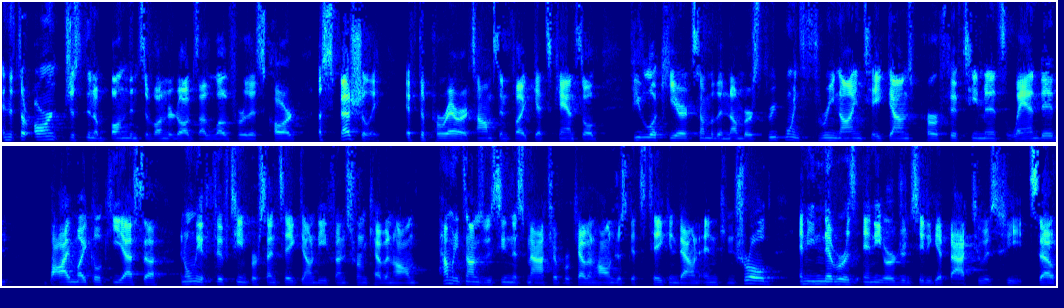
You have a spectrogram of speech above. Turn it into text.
and that there aren't just an abundance of underdogs I love for this card, especially if the Pereira Thompson fight gets canceled. If you look here at some of the numbers, 3.39 takedowns per 15 minutes landed by Michael Chiesa and only a 15% takedown defense from Kevin Holland. How many times have we seen this matchup where Kevin Holland just gets taken down and controlled and he never has any urgency to get back to his feet? So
